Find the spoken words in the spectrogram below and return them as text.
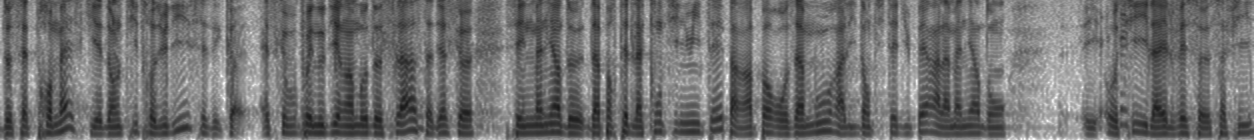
de, cette promesse qui est dans le titre du livre. Est-ce que vous pouvez nous dire un mot de cela? C'est-à-dire que c'est une manière d'apporter de, la continuité par rapport aux amours, à l'identité du père, à la manière dont aussi il a élevé sa fille?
